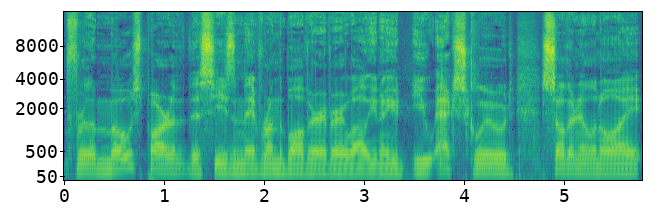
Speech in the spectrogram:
for the most part of this season, they've run the ball very, very well. You know, you you exclude Southern Illinois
